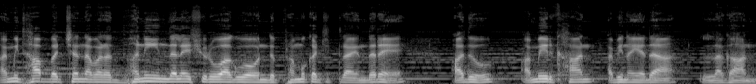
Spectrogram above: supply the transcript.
ಅಮಿತಾಬ್ ಬಚ್ಚನ್ ಅವರ ಧ್ವನಿಯಿಂದಲೇ ಶುರುವಾಗುವ ಒಂದು ಪ್ರಮುಖ ಚಿತ್ರ ಎಂದರೆ ಅದು ಅಮೀರ್ ಖಾನ್ ಅಭಿನಯದ ಲಗಾನ್.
